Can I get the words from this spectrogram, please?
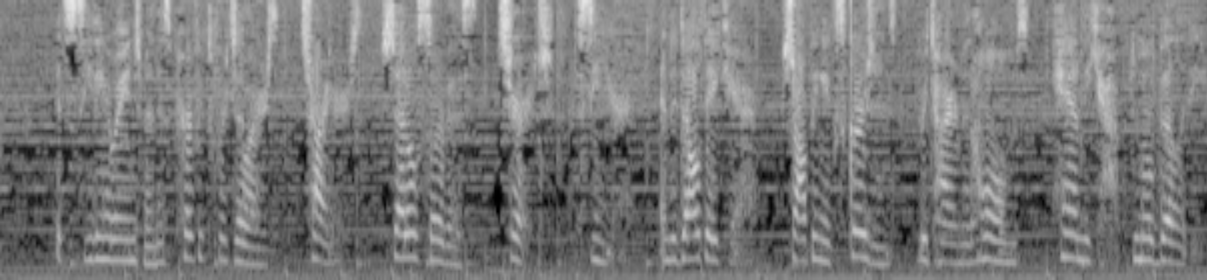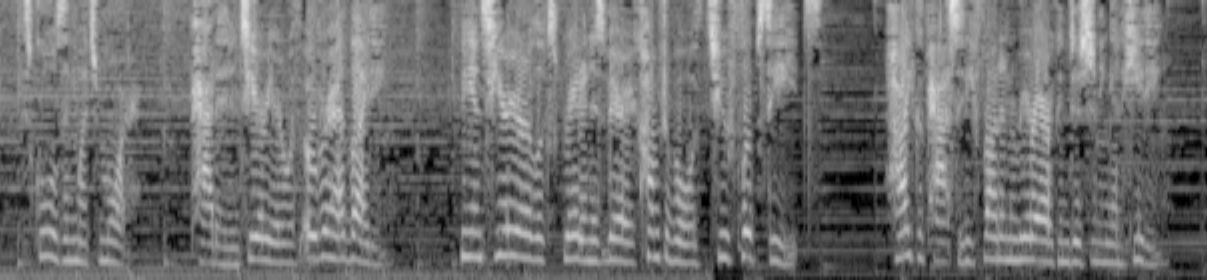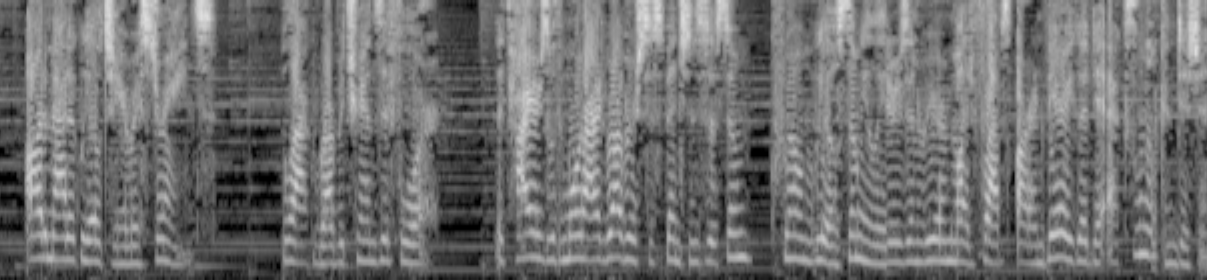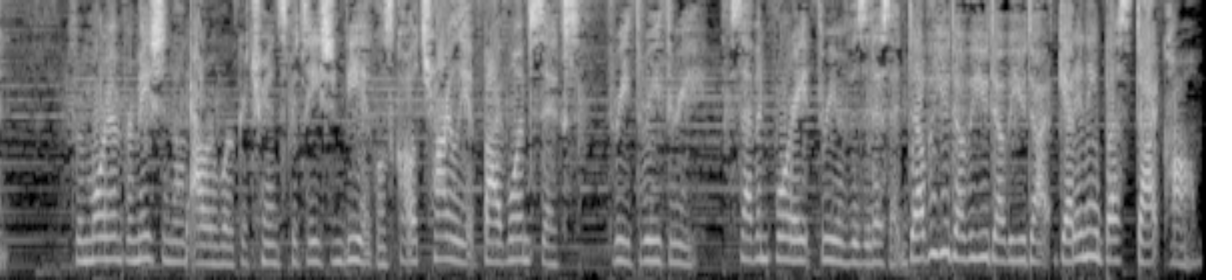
Its seating arrangement is perfect for tours, charters, shuttle service, church, senior, and adult daycare, shopping excursions, retirement homes, handicapped mobility, schools and much more. Padded interior with overhead lighting. The interior looks great and is very comfortable with two flip seats. High capacity front and rear air conditioning and heating. Automatic wheelchair restraints. Black rubber transit floor. The tires with MORryde rubber suspension system, chrome wheel simulators and rear mud flaps are in very good to excellent condition. For more information on our worker transportation vehicles call Charlie at 516-333-7483 or visit us at www.getanybus.com.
